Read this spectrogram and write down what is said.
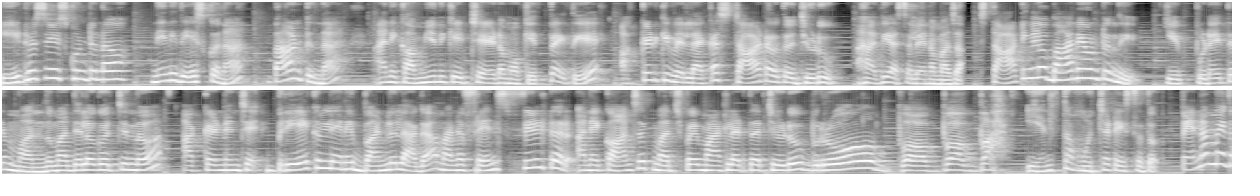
ఏ డ్రెస్ వేసుకుంటున్నావు? నేను ఇది వేసుకున్నా బాగుంటుందా? అని కమ్యూనికేట్ చేయడం ఒక ఎత్తు అయితే అక్కడికి వెళ్ళాక స్టార్ట్ అవుతుంది చూడు. అది అసలైన మజా. స్టార్టింగ్లో బాగానే ఉంటుంది. ఎప్పుడైతే మందు మధ్యలోకి వచ్చిందో అక్కడి నుంచే బ్రేకులు లేని బండ్లు లాగా మన ఫ్రెండ్స్ ఫిల్టర్ అనే కాన్సెప్ట్ మర్చిపోయి మాట్లాడతారు చూడు. బ్రో బాబా ఎంత ముచ్చటేస్తుందో. పెనం మీద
